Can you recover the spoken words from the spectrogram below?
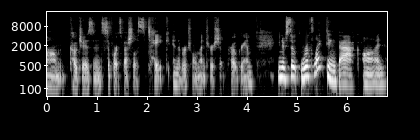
um, coaches and support specialists take in the virtual mentorship program. You know, so reflecting back on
